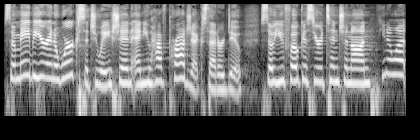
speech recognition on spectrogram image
So maybe you're in a work situation and you have projects that are due. So you focus your attention on, you know what,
